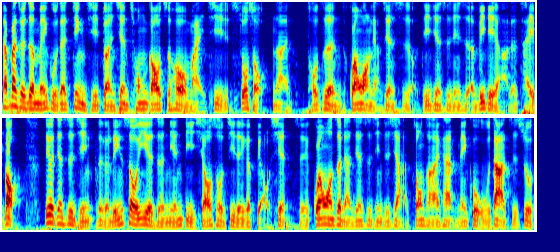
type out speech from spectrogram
那伴随着美股在近期短线冲高之后买气缩手，那。投资人观望两件事哦，第一件事情是 NVIDIA 的财报，第二件事情这个零售业者年底销售季的一个表现，所以观望这两件事情之下，中长来看，美股五大指数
